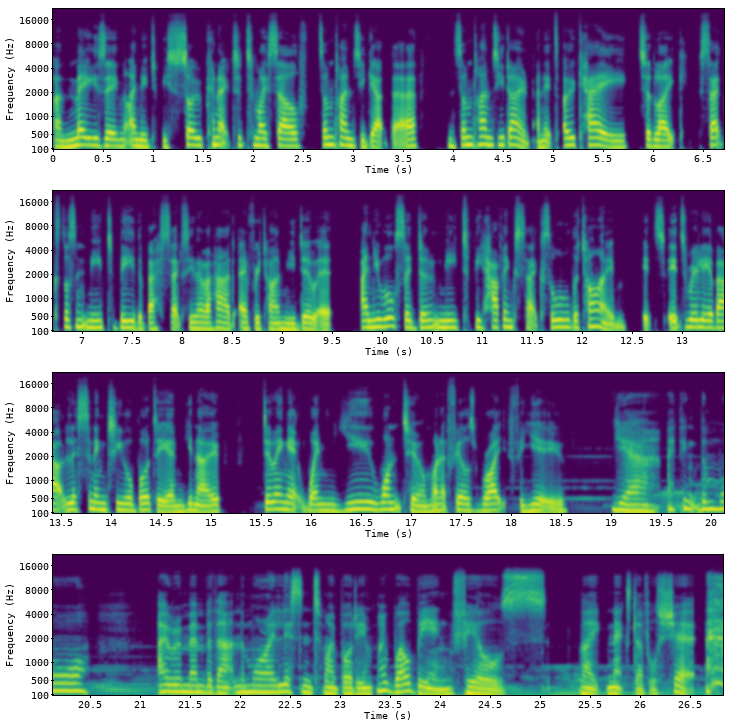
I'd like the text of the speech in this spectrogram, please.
amazing. I need to be so connected to myself. Sometimes you get there and sometimes you don't. And it's okay to like, sex doesn't need to be the best sex you've ever had every time you do it. And you also don't need to be having sex all the time. It's it's really about listening to your body and, you know, doing it when you want to and when it feels right for you. Yeah, I think the more I remember that. And the more I listen to my body, my well being feels like next level shit.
